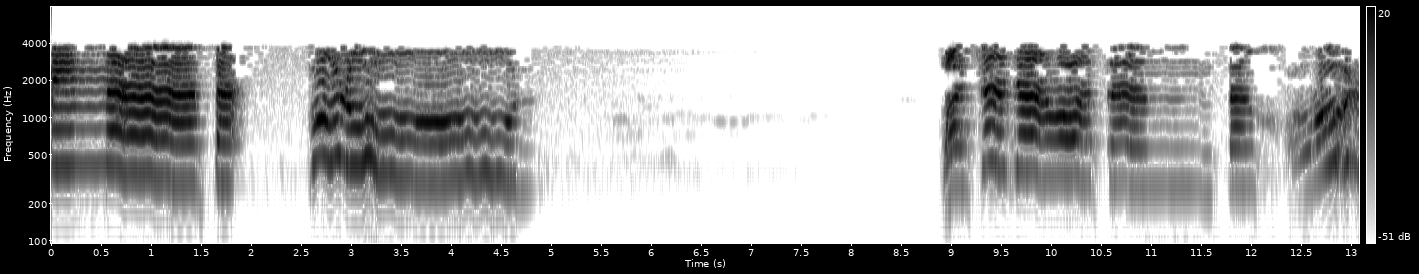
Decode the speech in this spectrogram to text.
وَمِنْهَا وَشَجَرَةً تَخْرُجُ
